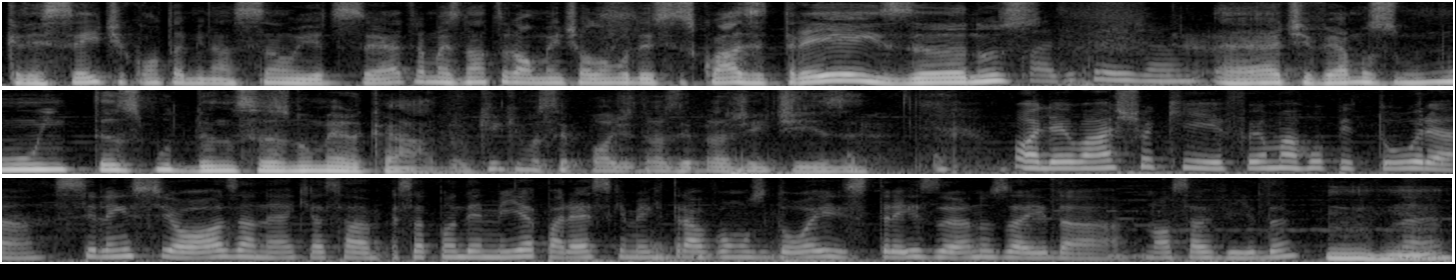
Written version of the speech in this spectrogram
crescente contaminação e etc. Mas, naturalmente, ao longo desses quase três anos, Quase três já. é, tivemos muitas mudanças no mercado. O que, que você pode trazer para a gente, Isa? Olha, eu acho que foi uma ruptura silenciosa, né? Que essa, essa pandemia parece que meio que travou uns dois, três anos aí da nossa vida, Uhum. né?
